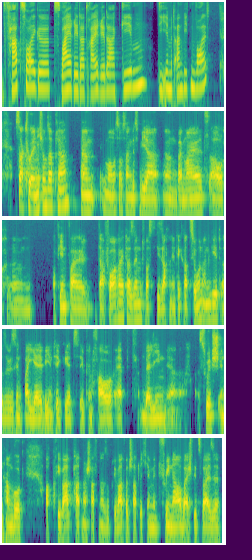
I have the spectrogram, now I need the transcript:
Fahrzeuge, Zweiräder, Dreiräder geben, die ihr mit anbieten wollt? Das ist aktuell nicht unser Plan. Ähm, man muss auch sagen, dass wir ähm, bei Miles auch ähm, auf jeden Fall da Vorreiter sind, was die Sachen Integration angeht. Also wir sind bei Yelby integriert, ÖPNV-App in Berlin, äh, Switch in Hamburg, auch Privatpartnerschaften, also privatwirtschaftliche mit FreeNow beispielsweise.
